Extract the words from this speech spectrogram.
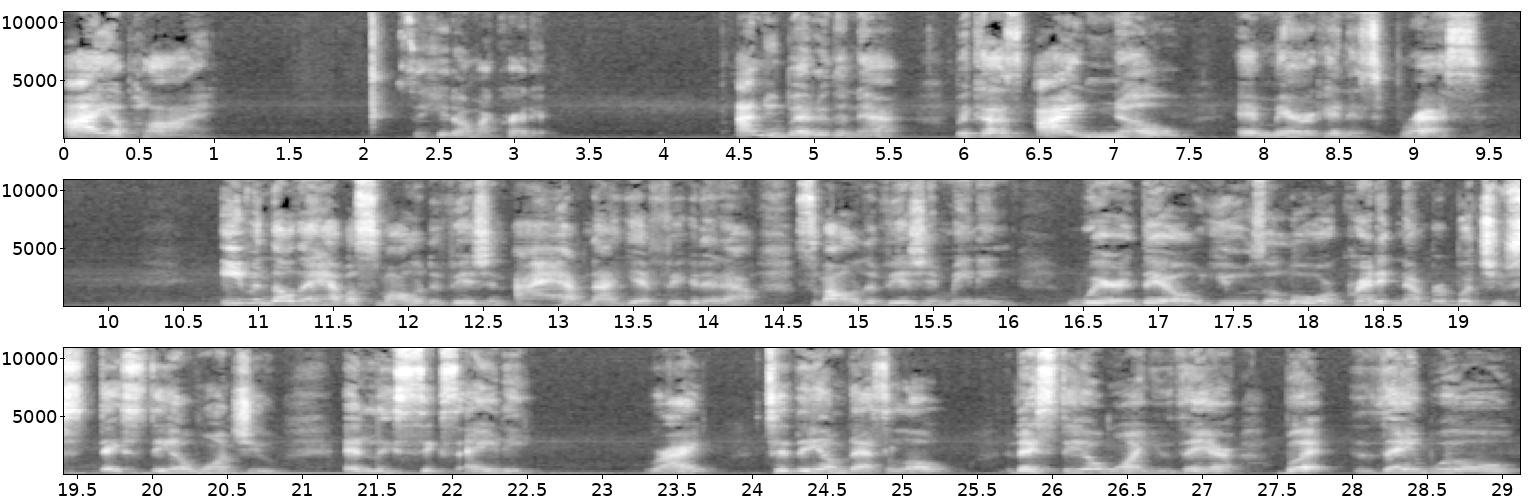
I apply. to hit on my credit. I knew better than that because I know American Express, even though they have a smaller division, I have not yet figured it out. Smaller division meaning where they'll use a lower credit number, but you they still want you at least 680, right? To them, that's low. They still want you there, but they will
